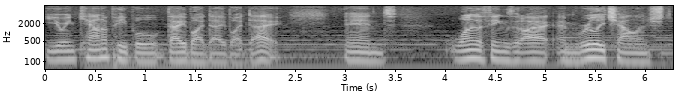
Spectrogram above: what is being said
you encounter people day by day by day. And one of the things that I am really challenged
